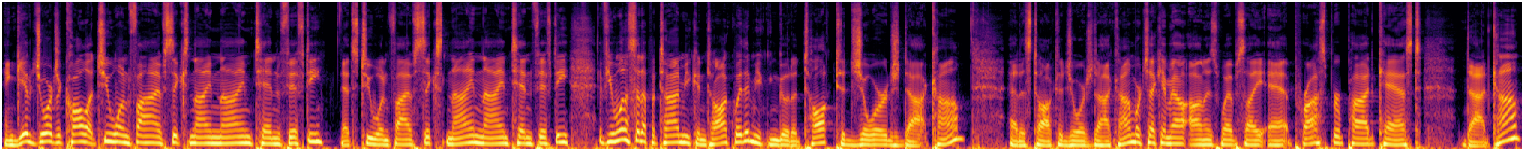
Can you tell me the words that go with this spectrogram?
And give George a call at 215 699 1050. That's 215 699 1050. If you want to set up a time you can talk with him, you can go to talktogeorge.com. That is talktogeorge.com or check him out on his website at prosperpodcast.com.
